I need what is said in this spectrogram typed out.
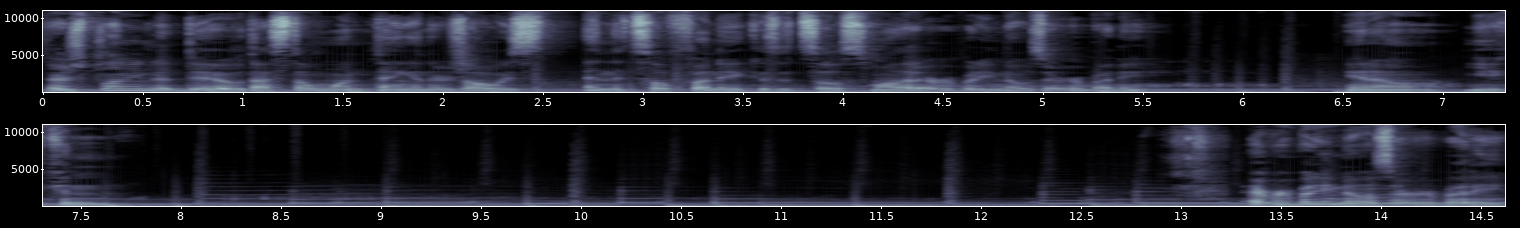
there's plenty to do. That's the one thing. And there's always, and it's so funny because it's so small that everybody knows everybody. You know, you can. Everybody knows everybody.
